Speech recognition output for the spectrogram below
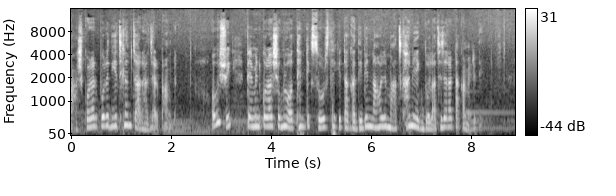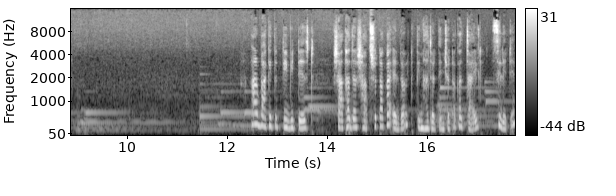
পাশ করার পরে দিয়েছিলাম চার হাজার পাউন্ড অবশ্যই পেমেন্ট করার সময় অথেন্টিক সোর্স থেকে টাকা দিবেন, না হলে মাঝখানে এক দল আছে যারা টাকা মেরে দেয়। আর বাকি তো টিভি টেস্ট সাত হাজার সাতশো টাকা অ্যাডাল্ট তিন হাজার তিনশো টাকা চাইল্ড সিলেটে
